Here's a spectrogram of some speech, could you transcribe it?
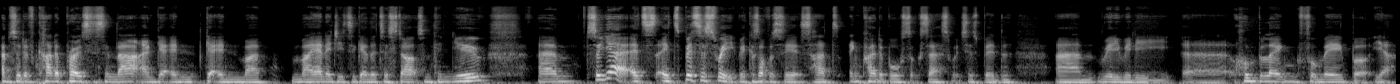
I'm sort of kind of processing that and getting getting my my energy together to start something new. Um, so yeah, it's it's bittersweet because obviously it's had incredible success, which has been um, really really uh, humbling for me. But yeah,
